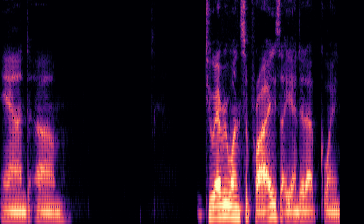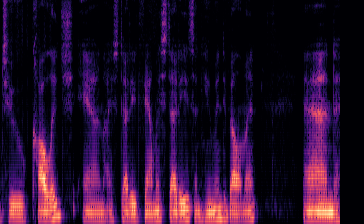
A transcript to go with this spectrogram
And um, to everyone's surprise, I ended up going to college and I studied family studies and human development. And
